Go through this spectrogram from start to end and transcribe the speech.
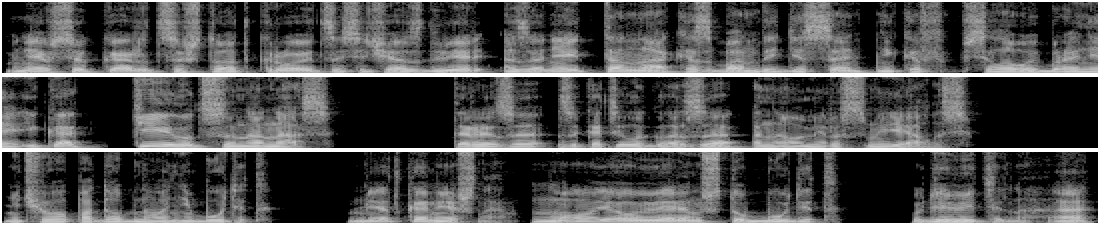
«Мне все кажется, что откроется сейчас дверь, а за ней Танака с бандой десантников в силовой броне, и как кинутся на нас!» Тереза закатила глаза, а Наоми рассмеялась. «Ничего подобного не будет». «Нет, конечно, но я уверен, что будет. Удивительно, а?»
